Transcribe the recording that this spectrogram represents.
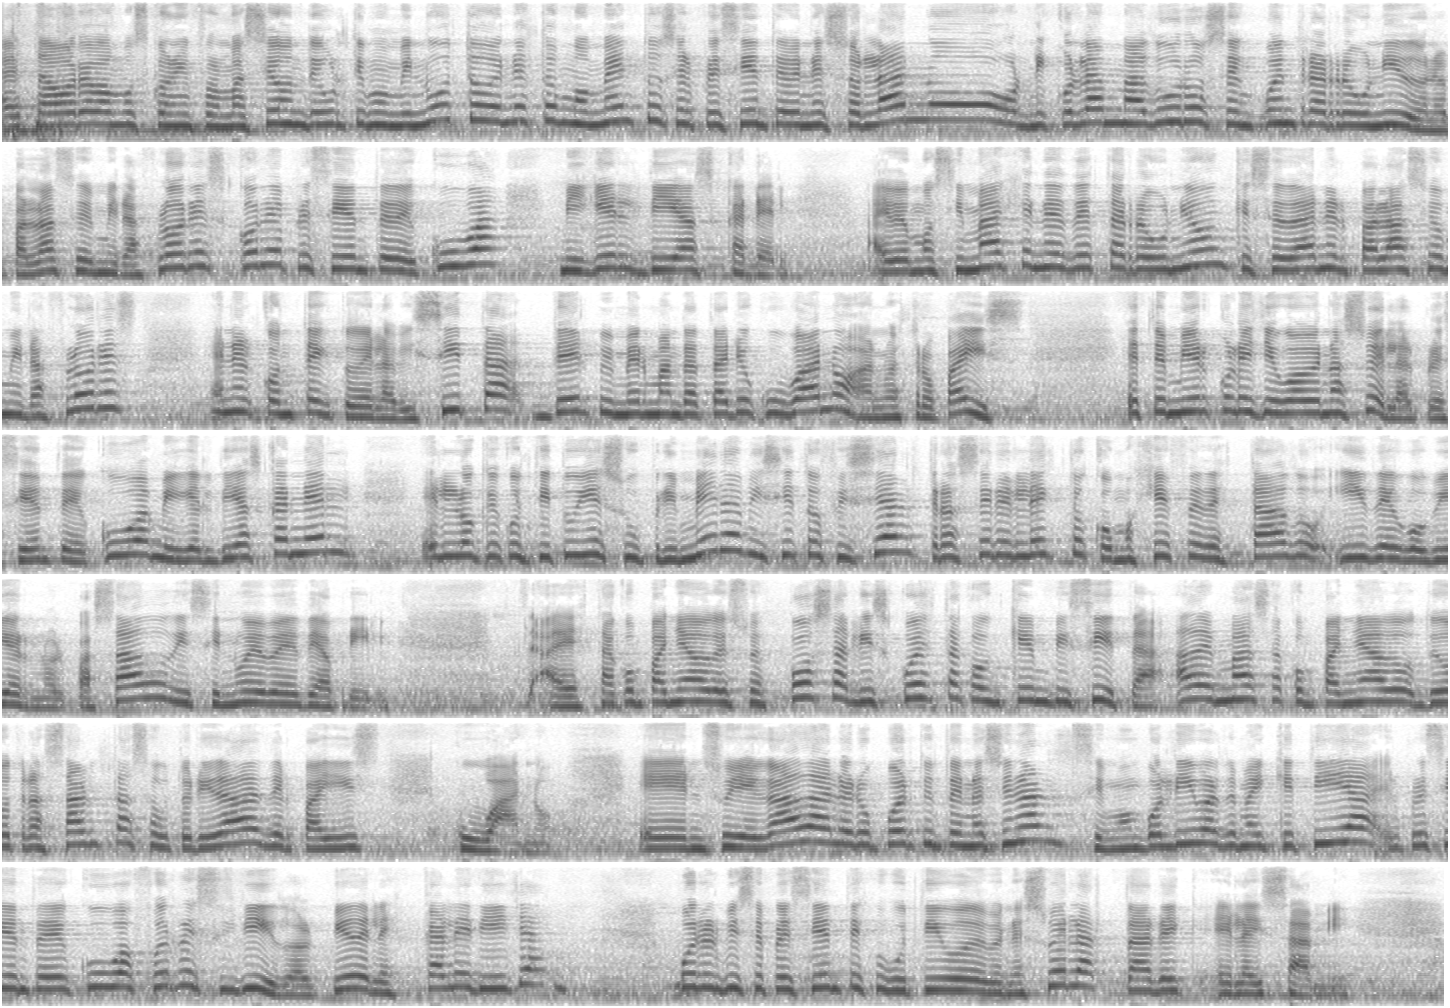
A esta hora vamos con información de último minuto. En estos momentos el presidente venezolano Nicolás Maduro se encuentra reunido en el Palacio de Miraflores con el presidente de Cuba, Miguel Díaz Canel. Ahí vemos imágenes de esta reunión que se da en el Palacio Miraflores en el contexto de la visita del primer mandatario cubano a nuestro país. Este miércoles llegó a Venezuela el presidente de Cuba, Miguel Díaz Canel, en lo que constituye su primera visita oficial tras ser electo como jefe de Estado y de Gobierno el pasado 19 de abril. Está acompañado de su esposa Liz Cuesta, con quien visita, además acompañado de otras altas autoridades del país cubano. En su llegada al Aeropuerto Internacional Simón Bolívar de Maiquetía, el presidente de Cuba fue recibido al pie de la escalerilla por el vicepresidente ejecutivo de Venezuela, Tarek El Aizami.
